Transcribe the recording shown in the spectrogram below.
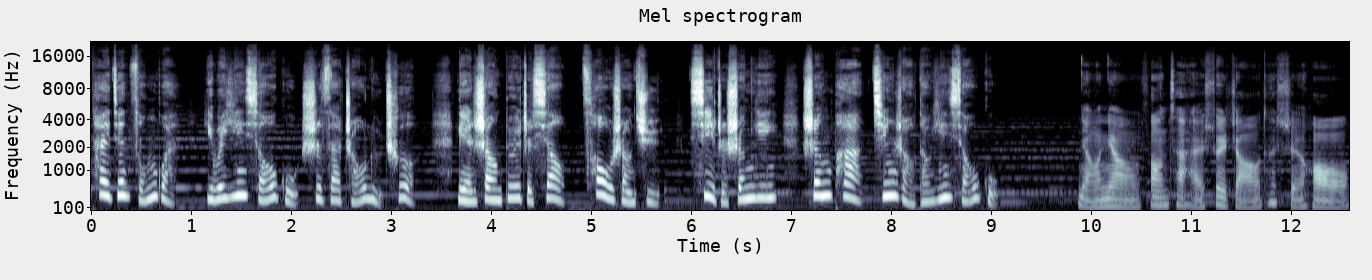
太监总管以为殷小谷是在找吕彻，脸上堆着笑，凑上去，细着声音，生怕惊扰到殷小谷。娘娘方才还睡着的时候。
